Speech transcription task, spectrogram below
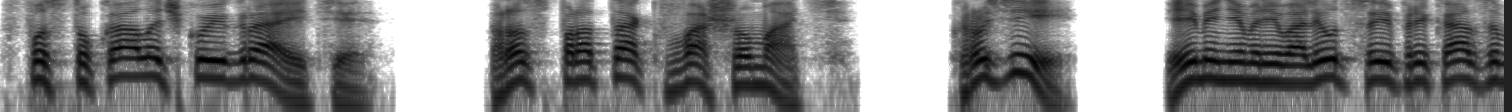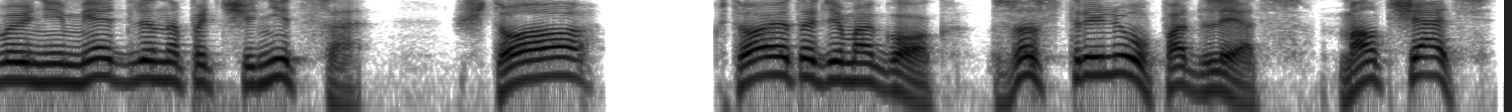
в постукалочку играете? Распротак вашу мать! Грузи! Именем революции приказываю немедленно подчиниться! Что? Кто это демагог? Застрелю, подлец! Молчать!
